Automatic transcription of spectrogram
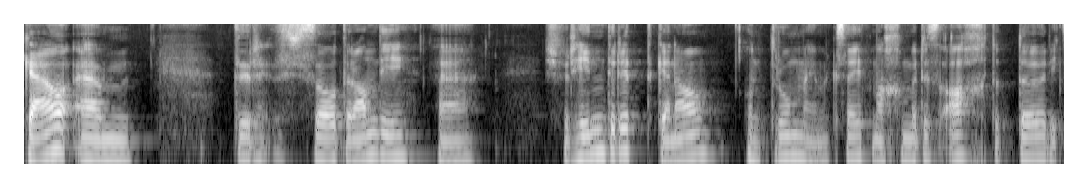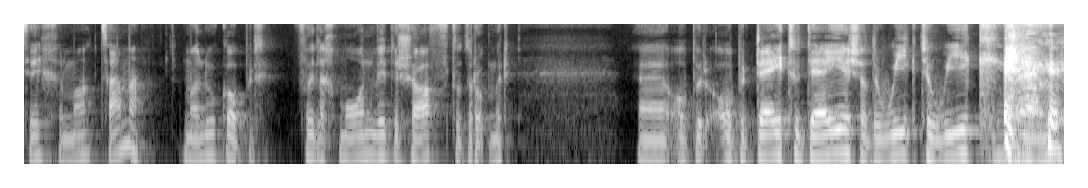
gell? Ähm, der, so, der Andi äh, ist verhindert, genau. Und darum haben wir gesagt, machen wir das achte Tür sicher mal zusammen. Mal schauen, ob er vielleicht morgen wieder schafft oder ob, wir, äh, ob, er, ob er Day to Day ist oder Week to Week. Ähm,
